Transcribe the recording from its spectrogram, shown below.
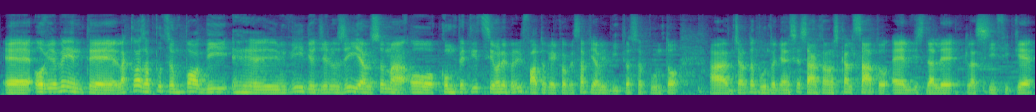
Eh, ovviamente la cosa puzza un po' di eh, invidia, gelosia, insomma, o competizione per il fatto che, come sappiamo, i Beatles, appunto, a un certo punto, negli anni 60, hanno scalzato Elvis dalle classifiche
